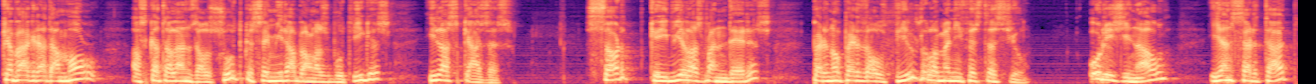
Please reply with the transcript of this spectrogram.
que va agradar molt als catalans del sud que se miraven les botigues i les cases. Sort que hi havia les banderes per no perdre el fil de la manifestació. Original i encertat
